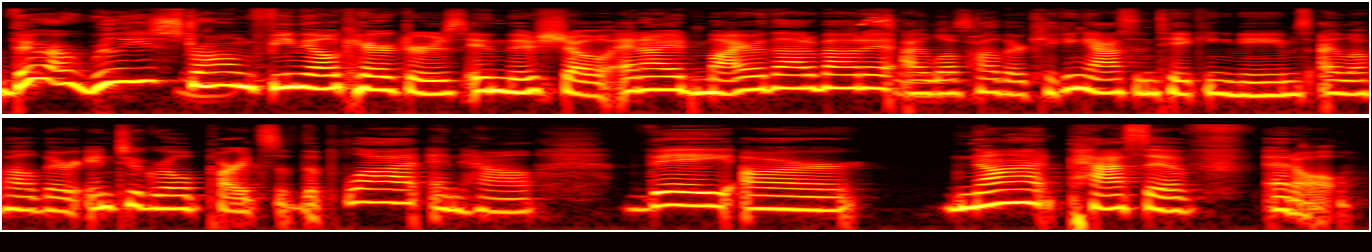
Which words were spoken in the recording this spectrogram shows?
There are really strong female characters in this show, and I admire that about it. I love how they're kicking ass and taking names. I love how they're integral parts of the plot and how they are not passive at all.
